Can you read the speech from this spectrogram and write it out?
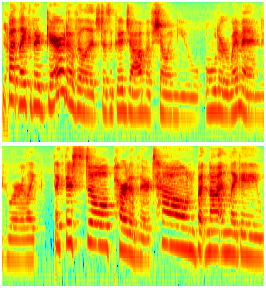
Yeah. but like the Gerudo village does a good job of showing you older women who are like like they're still part of their town but not in like a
